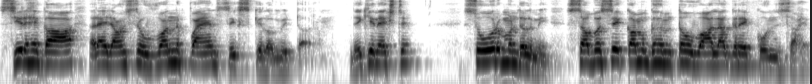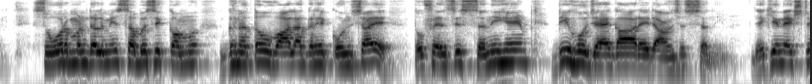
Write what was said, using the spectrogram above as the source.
सी रहेगा right answer one point six kilometre. देखिए नेक्स्ट सौर मंडल में सबसे कम घनत्व वाला ग्रह कौन सा है? सौर मंडल में सबसे कम घनत्व वाला ग्रह कौन सा है? तो फ्रेंसिस शनि है। डी हो जाएगा राइट आंसर शनि देखिए नेक्स्ट।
